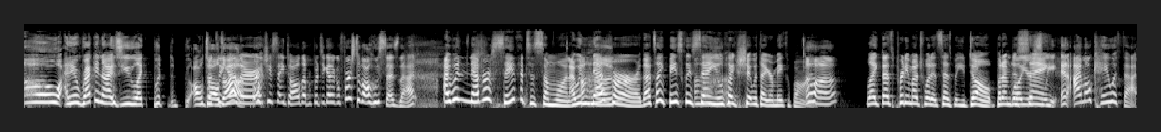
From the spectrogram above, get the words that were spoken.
Oh, I didn't recognize you. Like put all dolled together. up. Would she say dolled up or put together? I Go first of all, who says that? I would never say that to someone. I would Uh-huh. never. That's like basically saying you look like shit without your makeup on. Uh huh. Like that's pretty much what it says, but you don't. But I'm just well, you're saying. sweet, and I'm okay with that.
